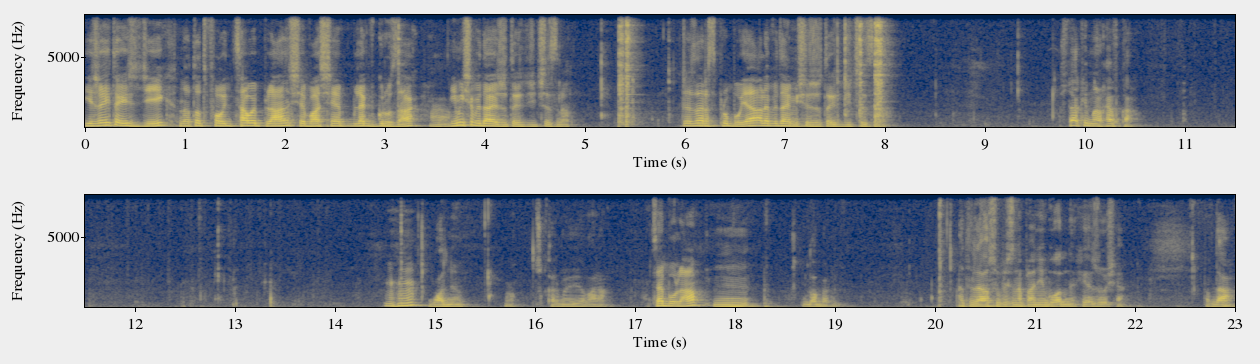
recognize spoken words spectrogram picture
Jeżeli to jest dzik, no to twój cały plan się właśnie legł w gruzach. I mi się wydaje, że to jest dziczyzna. Że zaraz spróbuję, ale wydaje mi się, że to jest dziczyzna. Stek i marchewka. Mhm. Ładnie. No, skarmelizowana. Cebula. Mm, dobra. A tyle osób jest na planie głodnych, Jezusie. Prawda?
